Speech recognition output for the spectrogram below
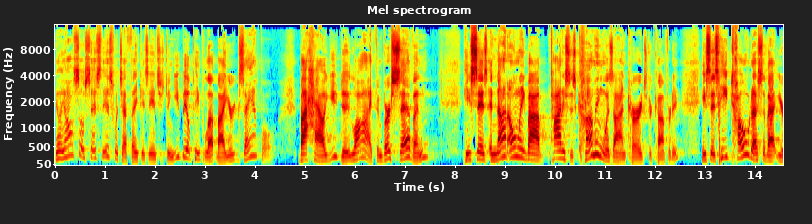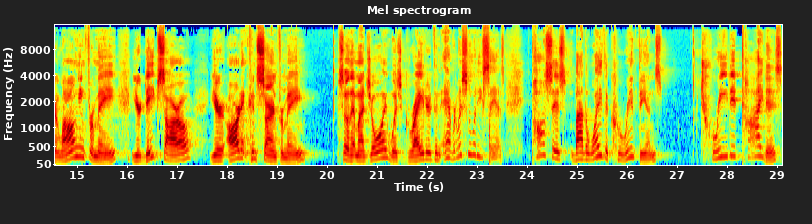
Now, he also says this, which I think is interesting. You build people up by your example, by how you do life. In verse 7, he says, And not only by Titus's coming was I encouraged or comforted, he says, He told us about your longing for me, your deep sorrow, your ardent concern for me, so that my joy was greater than ever. Listen to what he says. Paul says, By the way, the Corinthians treated Titus,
